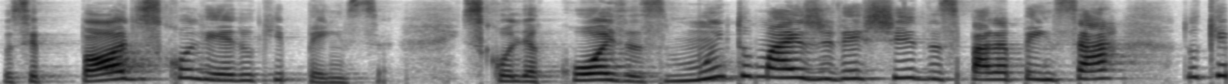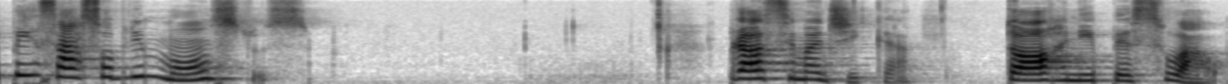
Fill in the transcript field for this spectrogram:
Você pode escolher o que pensa. Escolha coisas muito mais divertidas para pensar do que pensar sobre monstros. Próxima dica: torne pessoal.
